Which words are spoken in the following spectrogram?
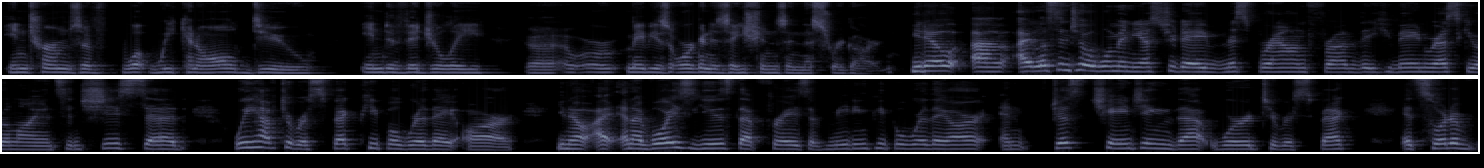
in terms of what we can all do individually uh, or maybe as organizations in this regard? You know, uh, I listened to a woman yesterday, Miss Brown from the Humane Rescue Alliance, and she said, We have to respect people where they are. You know, I, and I've always used that phrase of meeting people where they are and just changing that word to respect. It sort of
